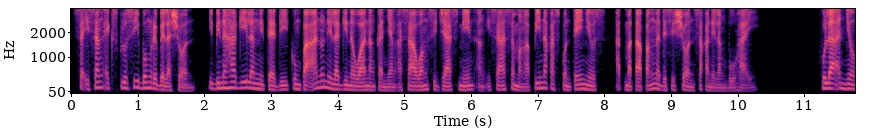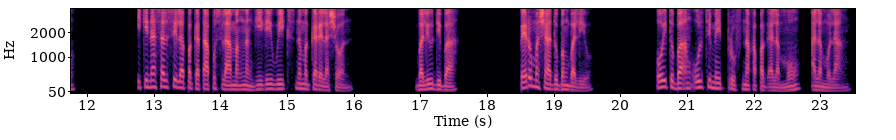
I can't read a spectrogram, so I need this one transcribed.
Sa isang eksklusibong revelasyon, ibinahagi lang ni Teddy kung paano nila ginawa ng kanyang asawang si Jasmine ang isa sa mga pinaka-spontaneous at matapang na desisyon sa kanilang buhay. Hulaan nyo. Ikinasal sila pagkatapos lamang ng gigay weeks na magkarelasyon. Baliw di ba? Pero masyado bang baliw? O ito ba ang ultimate proof na kapag alam mo, alam mo lang?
